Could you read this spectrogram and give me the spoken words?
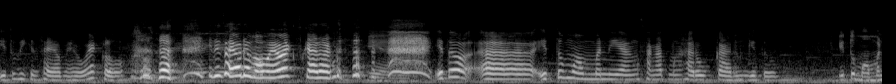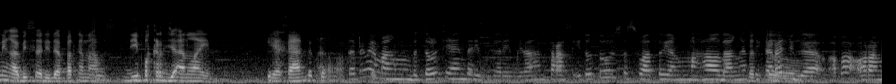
Itu bikin saya mewek loh. Ini saya udah mau mewek sekarang. Iya. itu eh, itu momen yang sangat mengharukan gitu Itu momen yang nggak bisa didapatkan di pekerjaan lain. Iya kan? betul tapi memang betul sih yang tadi Bu Sari bilang trust itu tuh sesuatu yang mahal banget sih karena Betul. juga apa orang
